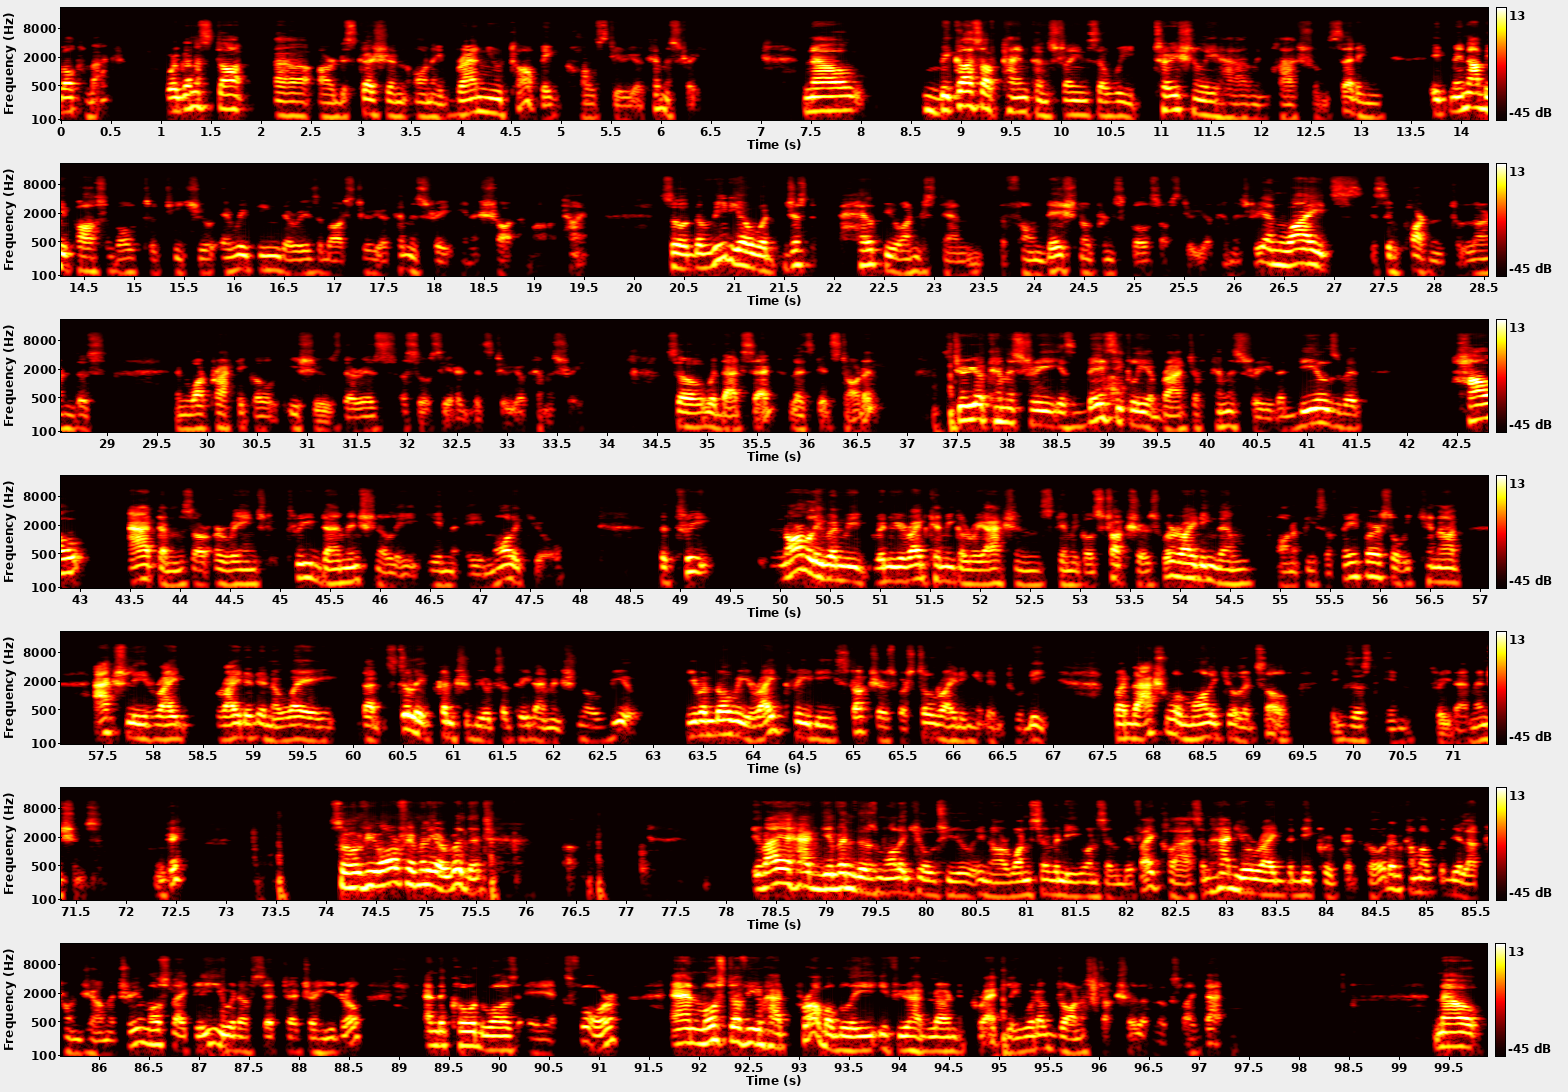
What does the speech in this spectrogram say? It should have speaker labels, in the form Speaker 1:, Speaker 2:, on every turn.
Speaker 1: Welcome back. We're going to start uh, our discussion on a brand new topic called stereochemistry. Now, because of time constraints that we traditionally have in classroom setting, it may not be possible to teach you everything there is about stereochemistry in a short amount of time. So the video would just help you understand the foundational principles of stereochemistry and why it's, it's important to learn this and what practical issues there is associated with stereochemistry. So with that said, let's get started. Stereochemistry is basically a branch of chemistry that deals with how atoms are arranged three-dimensionally in a molecule. The three normally when we when we write chemical reactions, chemical structures, we're writing them on a piece of paper, so we cannot actually write write it in a way that still it contributes a three-dimensional view. Even though we write 3D structures, we're still writing it in 2D. But the actual molecule itself exists in three dimensions. Okay? So if you are familiar with it, if I had given this molecule to you in our 170, 175 class and had you write the decrypted code and come up with the electron geometry, most likely you would have said tetrahedral and the code was AX4. And most of you had probably, if you had learned it correctly, would have drawn a structure that looks like that. Now,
